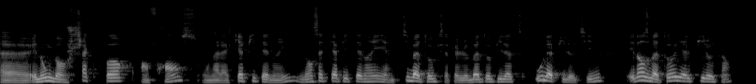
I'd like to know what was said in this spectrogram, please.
Euh, et donc dans chaque port en France, on a la capitainerie. Dans cette capitainerie, il y a un petit bateau qui s'appelle le bateau pilote ou la pilotine, et dans ce bateau, il y a le pilotin.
